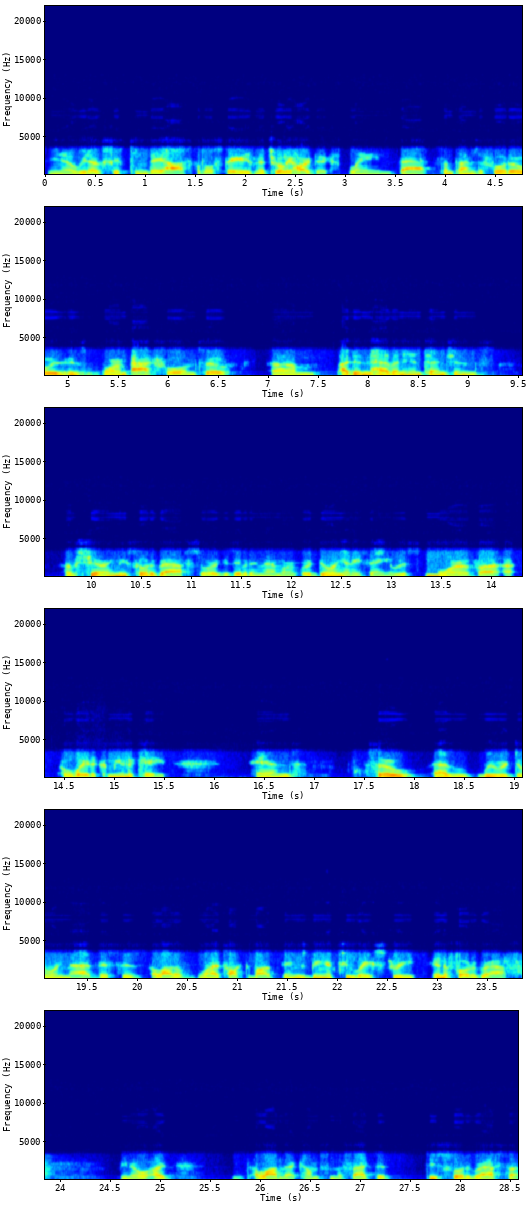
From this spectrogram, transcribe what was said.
You know, we'd have 15-day hospital stays, and it's really hard to explain that. Sometimes a photo is, is more impactful, and so um, I didn't have any intentions of sharing these photographs or exhibiting them or, or doing anything. It was more of a, a way to communicate. And so as we were doing that, this is a lot of when I talked about things being a two-way street in a photograph. You know, I a lot of that comes from the fact that these photographs uh,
